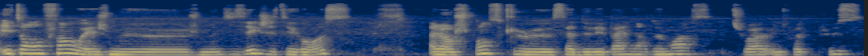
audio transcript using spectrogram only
étant enfant ouais je me, je me disais que j'étais grosse. Alors je pense que ça devait pas venir de moi tu vois une fois de plus.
